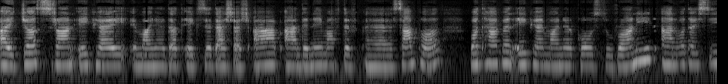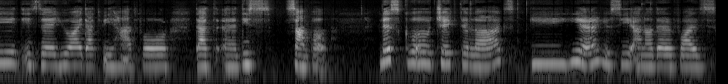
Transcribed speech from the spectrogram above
I just run API miner.exe dash dash app and the name of the uh, sample. What happened? API miner goes to run it, and what I see is the UI that we had for that uh, this sample. Let's go check the logs. In here you see another files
